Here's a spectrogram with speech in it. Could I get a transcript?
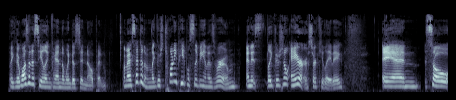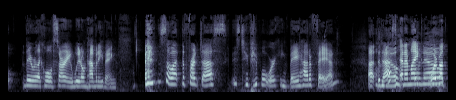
like there wasn't a ceiling fan, the windows didn't open. And I said to them, like, there's 20 people sleeping in this room, and it's like there's no air circulating. And so they were like, "Oh, sorry, we don't have anything." And so at the front desk, these two people working, they had a fan at the Oh, desk, no. and I'm like, Oh, no. "What about?"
